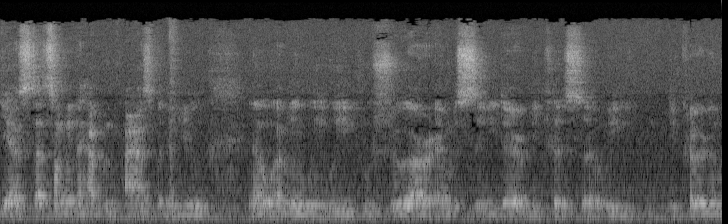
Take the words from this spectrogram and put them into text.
yes, that's something that happened in the past, but you, you know, I mean, we, we withdrew our embassy there because uh, we declared them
